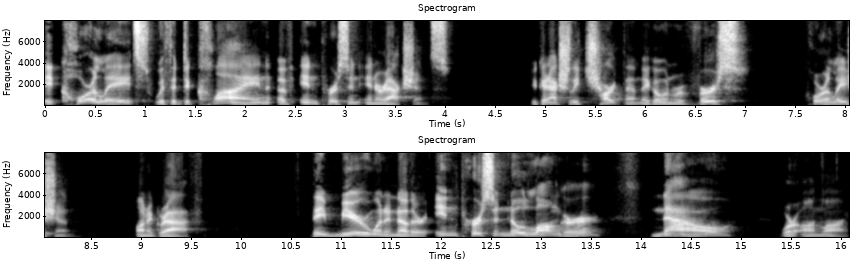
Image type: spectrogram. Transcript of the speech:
it correlates with a decline of in person interactions. You can actually chart them, they go in reverse correlation on a graph. They mirror one another. In person no longer, now we're online.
